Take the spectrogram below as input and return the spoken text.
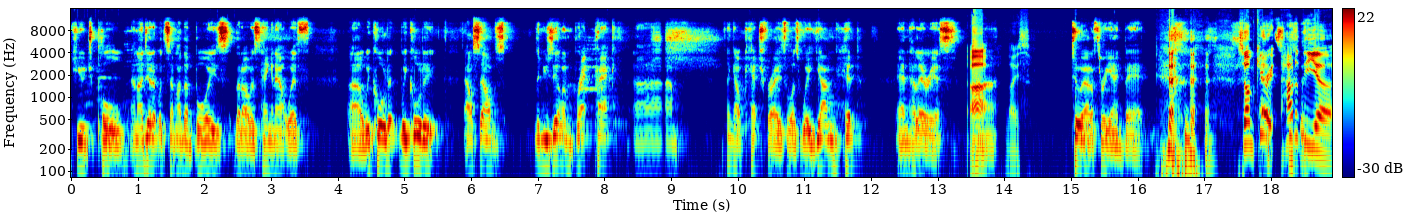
huge pool, and I did it with some other boys that I was hanging out with. Uh, we called it we called it ourselves the New Zealand Brat Pack. Um, think our catchphrase was "We're young, hip, and hilarious." Ah, Uh, nice. two out of three ain't bad. So I'm curious, how did the uh,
